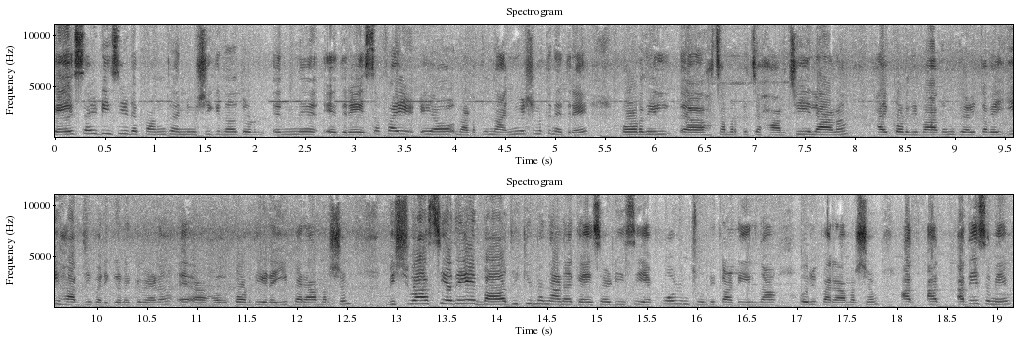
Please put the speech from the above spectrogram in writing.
കെ എസ് ഐ ഡി സിയുടെ പങ്ക് അന്വേഷിക്കുന്നത് എതിരെ എസ് എഫ് ഐ ഒ നടത്തുന്ന അന്വേഷണത്തിനെതിരെ കോടതിയിൽ സമർപ്പിച്ച ഹർജിയിലാണ് ഹൈക്കോടതി വാദം കേൾക്കവേ ഈ ഹർജി പരിഗണിക്കുകയാണ്. കോടതിയുടെ ഈ പരാമർശം വിശ്വാസ്യതയെ ബാധിക്കുമെന്നാണ് K S I D C എപ്പോഴും ചൂണ്ടിക്കാട്ടിയിരുന്ന ഒരു പരാമർശം. അത്- അത്- അതേസമയം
